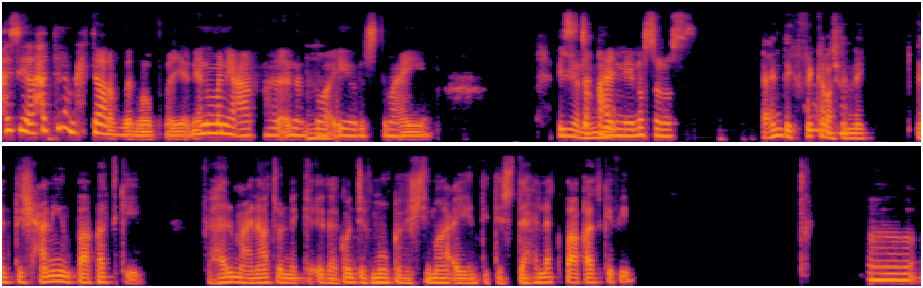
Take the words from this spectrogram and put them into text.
أحس حتى أنا محتارة في الموضوع يعني أنا ماني عارفة هل أنا انطوائية ولا اجتماعية. بس أتوقع إني نص نص عندك فكرة إنك أنت تشحنين طاقتك فهل معناته إنك إذا كنت في موقف اجتماعي أنت تستهلك طاقتك فيه؟ آه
